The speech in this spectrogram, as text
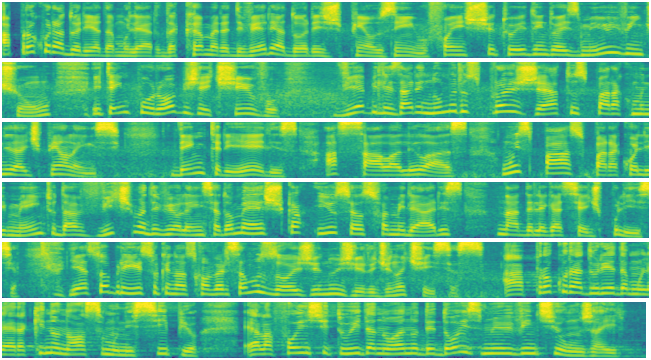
A Procuradoria da Mulher da Câmara de Vereadores de Pinhalzinho foi instituída em 2021 e tem por objetivo viabilizar inúmeros projetos para a comunidade pinhalense. Dentre eles, a Sala Lilás, um espaço para acolhimento da vítima de violência doméstica e os seus familiares na delegacia de polícia. E é sobre isso que nós conversamos hoje no Giro de Notícias. A Procuradoria da Mulher aqui no nosso município, ela foi instituída no ano de 2021, Jair.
